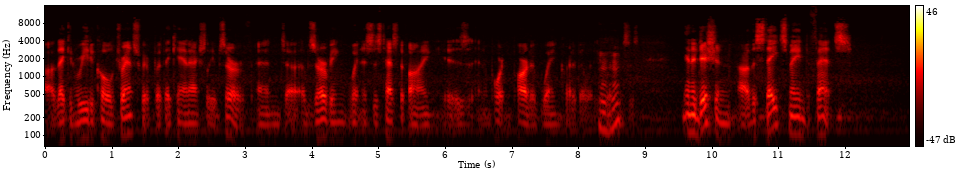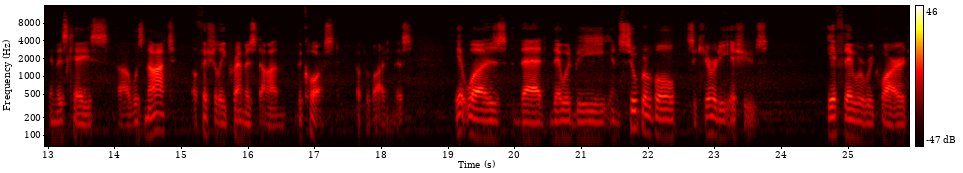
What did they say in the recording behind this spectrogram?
Uh, they can read a cold transcript, but they can't actually observe. And uh, observing witnesses testifying is an important part of weighing credibility of Mhm. witnesses. In addition, uh, the state's main defense in this case uh, was not officially premised on the cost of providing this. It was that there would be insuperable security issues if they were required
